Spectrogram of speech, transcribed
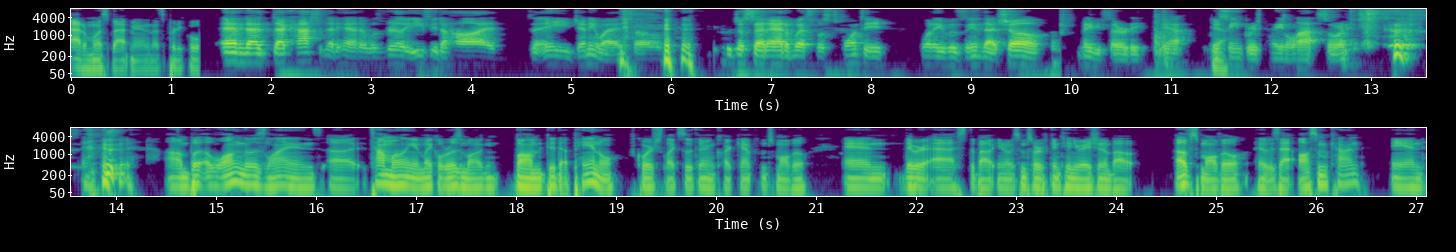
Adam West Batman, and that's pretty cool. And that that costume that he had, it was really easy to hide the age anyway. So we just said Adam West was 20 when he was in that show. Maybe 30. Yeah. We've Yeah. seen Bruce Wayne a lot, sorry. um, but along those lines, uh, Tom Welling and Michael Rosenbaum did a panel, of course, Lex Luthor and Clark Kent from Smallville, and they were asked about you know some sort of continuation about of Smallville. It was at Awesome Con, and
